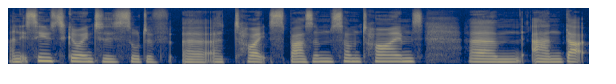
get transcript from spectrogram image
and it seems to go into sort of a, a tight spasm sometimes, um, and that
